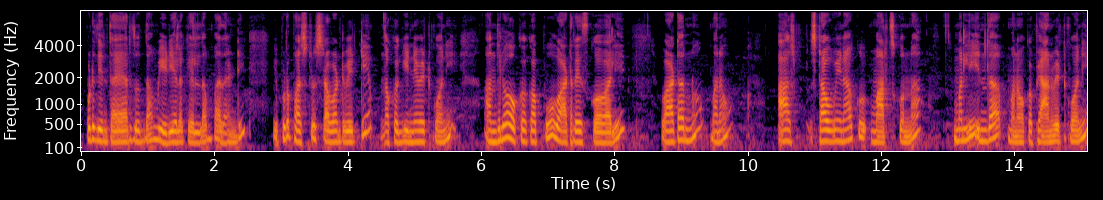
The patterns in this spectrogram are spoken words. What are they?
ఇప్పుడు దీన్ని తయారు చూద్దాం. వీడియోలోకి వెళ్దాం. పదండి. ఇప్పుడు ఫస్ట్ స్టవ్ అంటు పెట్టి ఒక గిన్నె పెట్టుకొని అందులో ఒక కప్పు వాటర్ వేసుకోవాలి. వాటర్ను మనం ఆ స్టవ్ మీద మార్చుకున్న మళ్ళీ ఇందా మనం ఒక ప్యాన్ పెట్టుకొని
